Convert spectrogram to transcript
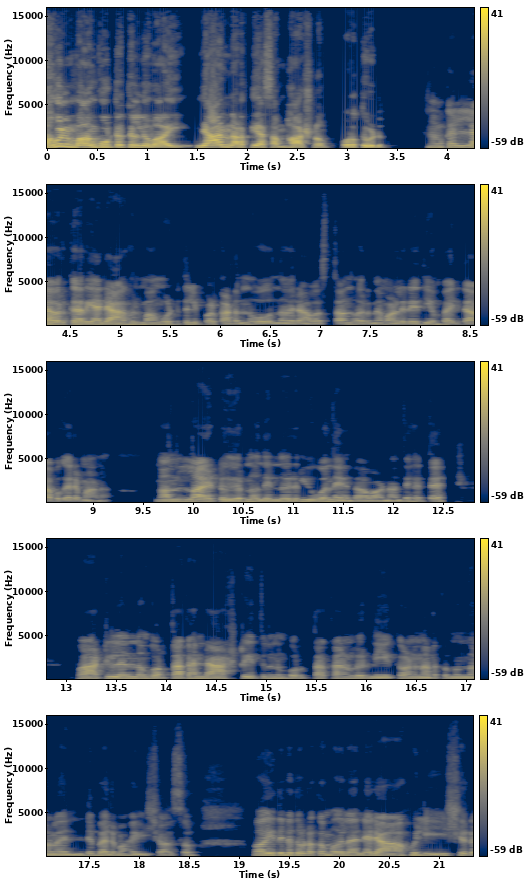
രാഹുൽ മാങ്കൂട്ടത്തിനുമായി ഞാൻ നടത്തിയ സംഭാഷണം പുറത്തുവിടും നമുക്കെല്ലാവർക്കും അറിയാം രാഹുൽ മാങ്കൂട്ടത്തിൽ ഇപ്പോൾ കടന്നു പോകുന്ന അവസ്ഥ എന്ന് പറയുന്നത് വളരെയധികം പരിതാപകരമാണ്. നന്നായിട്ട് ഉയർന്നു നിന്ന ഒരു യുവ നേതാവാണ് അദ്ദേഹത്തെ. പാർട്ടിയിൽ നിന്നും പുറത്താക്കാൻ രാഷ്ട്രീയത്തിൽ നിന്നും പുറത്താക്കാനുള്ള ഒരു നീക്കമാണ് നടക്കുന്നത് എന്നുള്ള എന്റെ ബലമായ വിശ്വാസം. അപ്പോൾ ഇതിന്റെ തുടക്കം മുതൽ തന്നെ രാഹുൽ ഈശ്വർ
